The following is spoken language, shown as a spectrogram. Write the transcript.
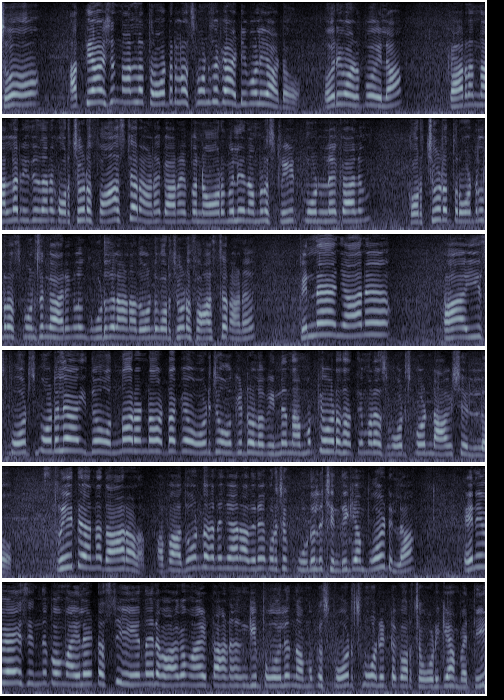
സോ അത്യാവശ്യം നല്ല ത്രോട്ടിൽ റെസ്പോൺസൊക്കെ അടിപൊളിയാട്ടോ. ഒരു കുഴപ്പമില്ല കാരണം നല്ല രീതിയിൽ തന്നെ കുറച്ചുകൂടെ ഫാസ്റ്റർ ആണ്. കാരണം ഇപ്പോൾ നോർമലി നമ്മൾ സ്ട്രീറ്റ് മോഡിനേക്കാളും കുറച്ചുകൂടെ ത്രോട്ടൽ റെസ്പോൺസും കാര്യങ്ങളും കൂടുതലാണ്. അതുകൊണ്ട് കുറച്ചുകൂടെ ഫാസ്റ്റർ ആണ്. പിന്നെ ഞാൻ ഈ സ്പോർട്സ് മോഡിൽ ഇത് ഒന്നോ രണ്ടോ വട്ടമൊക്കെ ഓടിച്ച് നോക്കിയിട്ടുള്ളൂ. പിന്നെ നമുക്കിവിടെ സത്യം പറയാൻ സ്പോർട്സ് മോഡിന്റെ ആവശ്യമില്ലല്ലോ. സ്ട്രീറ്റ് തന്നെ ധാരാളം. അപ്പോൾ അതുകൊണ്ട് തന്നെ ഞാൻ അതിനെക്കുറിച്ച് കൂടുതൽ ചിന്തിക്കാൻ പോയിട്ടില്ല. എനിവേസ് ഇന്നിപ്പോൾ മൈലേജ് ടെസ്റ്റ് ചെയ്യുന്നതിന്റെ ഭാഗമായിട്ടാണെങ്കിൽ പോലും നമുക്ക് സ്പോർട്സ് മോഡ് ഇട്ട് കുറച്ച് ഓടിക്കാൻ പറ്റി.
